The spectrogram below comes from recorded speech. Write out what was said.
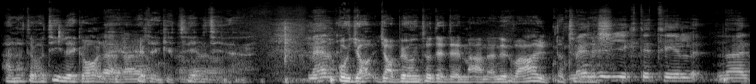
Han hade varit illegal Ja, ja, ja. helt enkelt Ja, hela ja, ja. tiden. Men, Och jag, jag beundrade den mannen överallt men naturligtvis. hur gick det till när,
